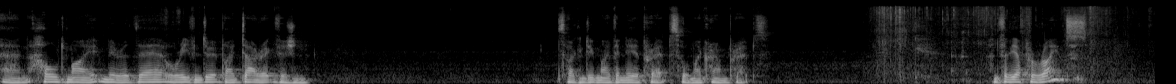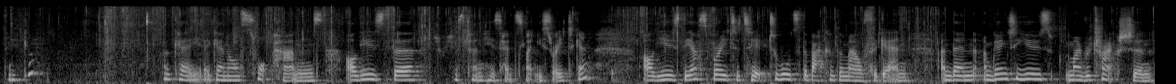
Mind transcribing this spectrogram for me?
and hold my mirror there or even do it by direct vision. So I can do my veneer preps or my crown preps. And for the upper right. Thank you. Okay, again, I'll swap hands. I'll use the, should we just turn his head slightly straight again? I'll use the aspirator tip towards the back of the mouth again, and then I'm going to use my retraction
